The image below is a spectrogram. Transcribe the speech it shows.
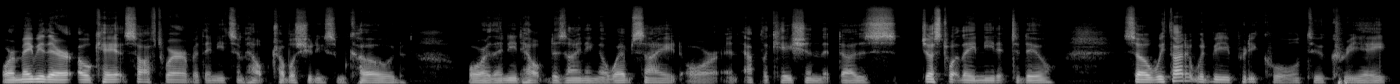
Or maybe they're okay at software, but they need some help troubleshooting some code, or they need help designing a website or an application that does just what they need it to do. So we thought it would be pretty cool to create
